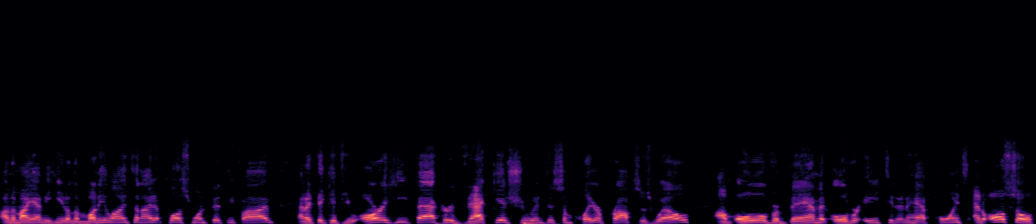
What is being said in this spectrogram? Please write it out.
on the Miami Heat on the money line tonight at plus 155. And I think if you are a Heat backer, that gets you into some player props as well. I'm all over Bam at over 18 and a half points. And also,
